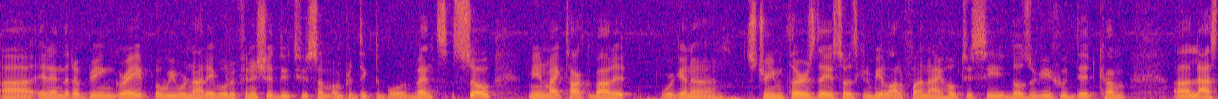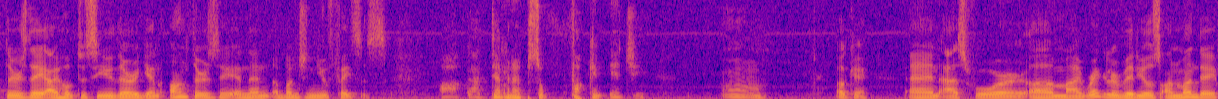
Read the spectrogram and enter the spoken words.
Uh, it ended up being great, but we were not able to finish it due to some unpredictable events. So me and Mike talked about it. We're gonna stream Thursday, so it's gonna be a lot of fun. I hope to see those of you who did come uh, last Thursday. I hope to see you there again on Thursday, and then a bunch of new faces. Oh god damn it! I'm so fucking itchy. Mm. Okay, and as for uh, my regular videos on Monday,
